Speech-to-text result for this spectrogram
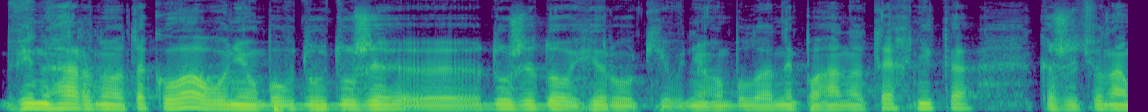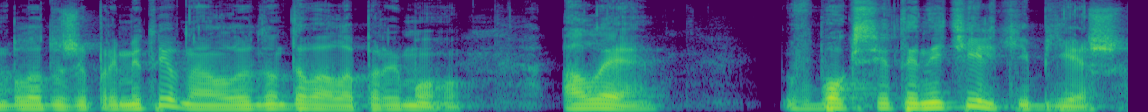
Він гарно атакував, у нього був дуже, е, дуже довгі руки, в нього була непогана техніка. Кажуть, вона була дуже примітивна, але давала перемогу. Але в боксі ти не тільки б'єш,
